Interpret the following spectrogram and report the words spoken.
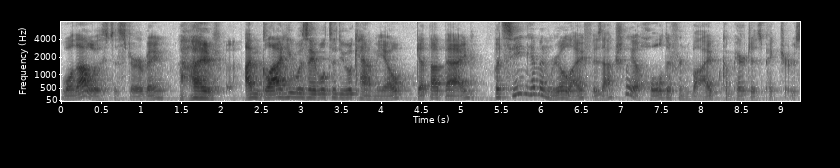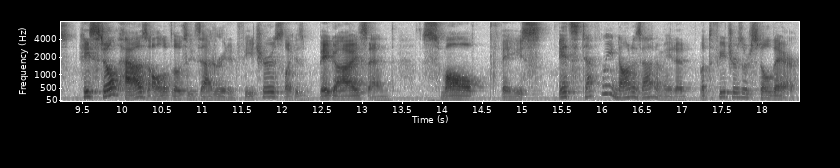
Well, that was disturbing. I've, I'm glad he was able to do a cameo, get that bag. but seeing him in real life is actually a whole different vibe compared to his pictures. He still has all of those exaggerated features, like his big eyes and small face. It's definitely not as animated, but the features are still there.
